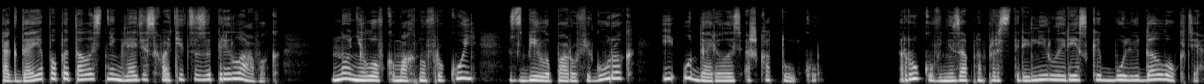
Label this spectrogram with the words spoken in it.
Тогда я попыталась, не глядя, схватиться за прилавок, но, неловко махнув рукой, сбила пару фигурок и ударилась о шкатулку. Руку внезапно прострелила резкой болью до локтя.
